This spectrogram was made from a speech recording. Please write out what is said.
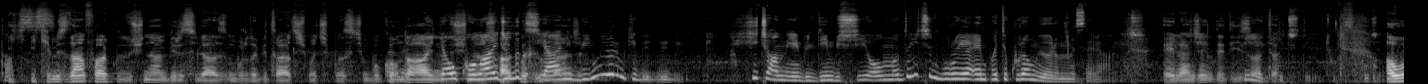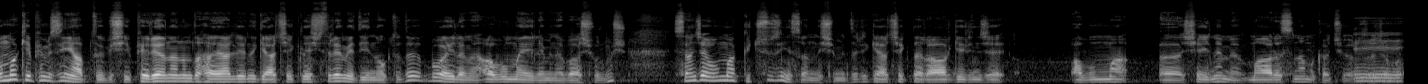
Tatsız. İk- İkimizden farklı düşünen birisi lazım burada bir tartışma çıkması için. Bu konuda Evet. aynı ya o düşünüyoruz. kolaycılık Haklısın yani bence. bilmiyorum ki hiç anlayabildiğim bir şey olmadığı için buraya empati kuramıyorum mesela. Eğlenceli de değil, Değil, zaten. hiç değil. Çok sıkıcı. Avunmak hepimizin yaptığı bir şey. Perihan Hanım da hayallerini gerçekleştiremediği noktada bu eyleme, avunma eylemine başvurmuş. Sence avunmak güçsüz insanın işi midir? Gerçekler ağır gelince avunma e, şeyine mi, mağarasına mı kaçıyoruz Ee, acaba?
